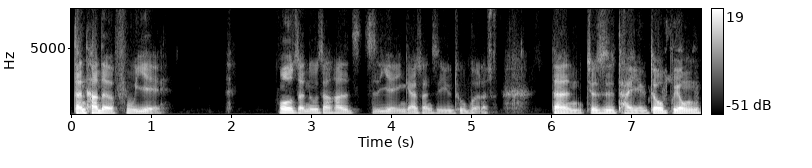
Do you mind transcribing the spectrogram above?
但他的副业，某种程度上他的职业应该算是 YouTuber 了，但就是他也都不用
